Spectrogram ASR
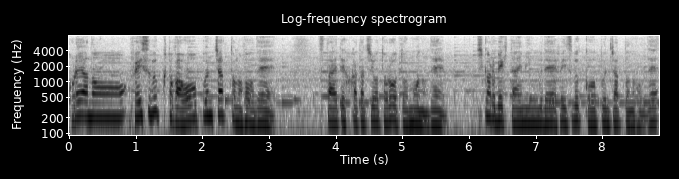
これあの Facebook とかオープンチャットの方で伝えていく形を取ろうと思うのでしかるべきタイミングで Facebook オープンチャットの方で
